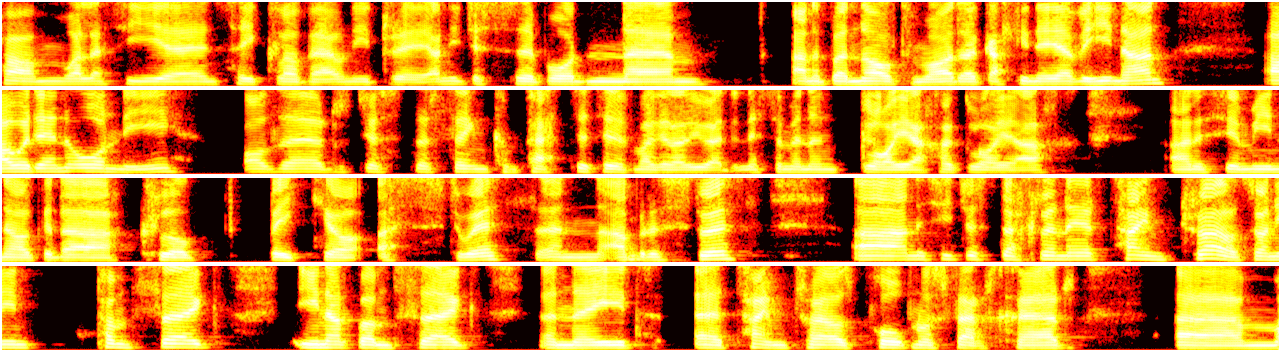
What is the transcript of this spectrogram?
pam weles i uh, yn seiclo fewn i dre, a ni jyst uh, bod yn um, anabynnol, ti'n modd, a gallu neud efo hunan. A wedyn o'n ni, oedd er just the thing competitive mae gyda fi wedyn, nes yn mynd yn gloiach a gloiach, a nes i ymuno gyda clwb beicio ystwyth yn mm. Aberystwyth. A nes i just dechrau neu'r time trial. So o'n i'n 15, un ar 15 yn neud uh, time trials pob nos fercher um,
